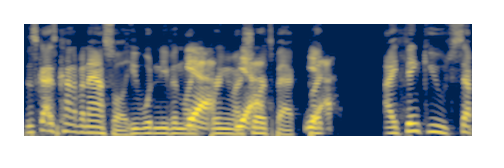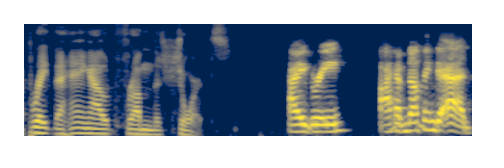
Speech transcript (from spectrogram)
this guy's kind of an asshole. He wouldn't even like yeah. bring me my shorts back. But I think you separate the hangout from the shorts. I agree. I have nothing to add.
